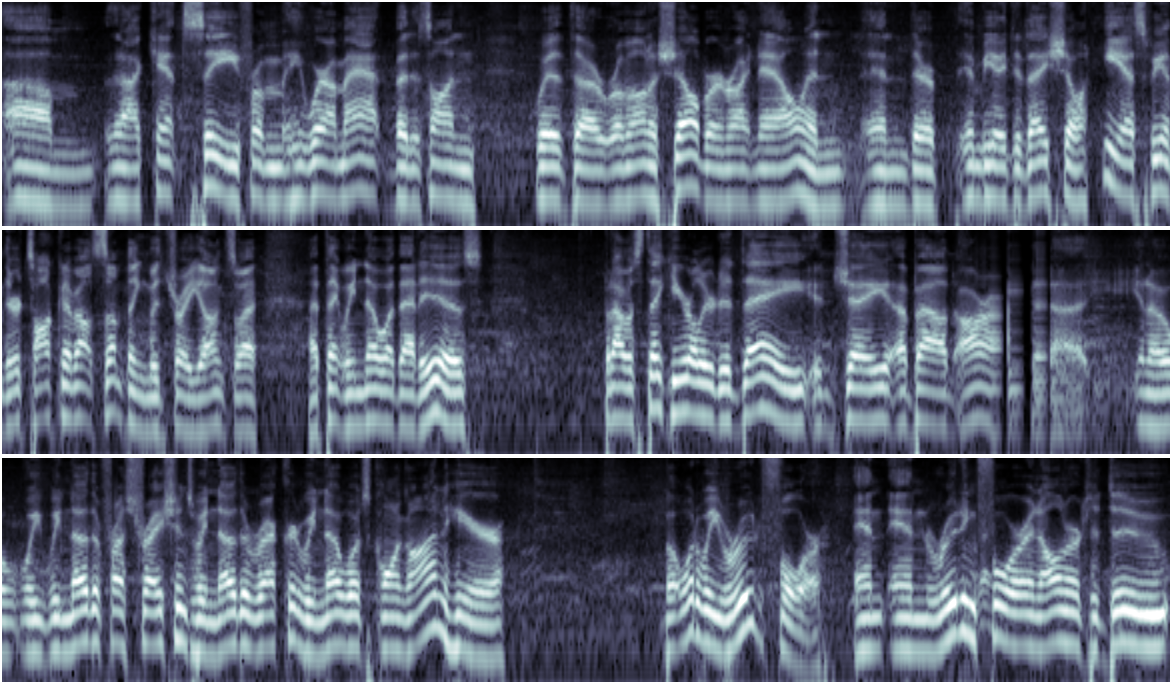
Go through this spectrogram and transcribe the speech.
um, that I can't see from where I'm at, but it's on with uh, Ramona Shelburne right now, and and their NBA Today show on ESPN. They're talking about something with Trae Young, so I, I think we know what that is. But I was thinking earlier today, Jay, about our, uh, you know, we, we know the frustrations, we know the record, we know what's going on here. But what do we root for? And and rooting for an owner to do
